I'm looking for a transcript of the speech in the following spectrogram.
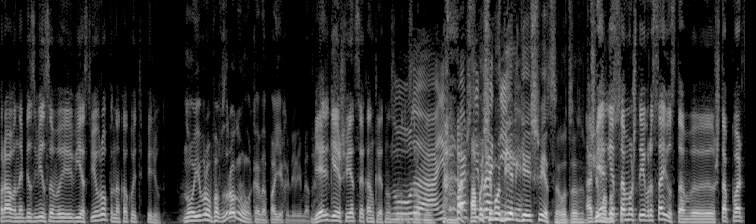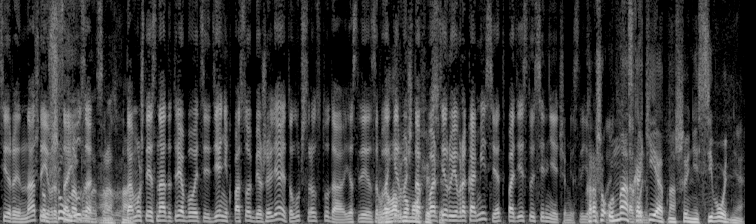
право на безвизовый въезд в Европу на какой-то период. Ну, Европа вздрогнула, когда поехали ребята. Бельгия и Швеция конкретно Ну вздрогнули. да, они пошли А почему бродили. Бельгия и Швеция? Вот, э, А Бельгия, обос- потому что Евросоюз, там э, штаб-квартиры НАТО, Чтоб шумно Евросоюза. было сразу. Потому что если надо требовать денег, пособия, жилья, это лучше сразу туда. Если заблокировать штаб-квартиру Еврокомиссии, это подействует сильнее, чем если Хорошо, у нас какие отношения сегодня?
